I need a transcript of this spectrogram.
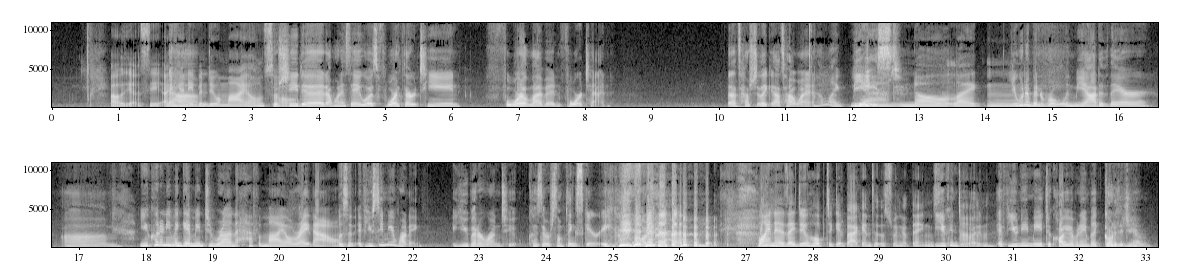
Oh yeah, see, I can't Um, even do a mile. So So, she did. I want to say it was 413, 411, 410. That's how she like. That's how it went, and I'm like, beast. Yeah, no, like mm, You would have been rolling me out of there. Um, you couldn't even get me to run half a mile right now. listen, if you see me running, you better run too, because there's something scary going on. Point is, I do hope to get back into the swing of things. you can do Um, it. If you need me to call you every be like, go to the gym.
